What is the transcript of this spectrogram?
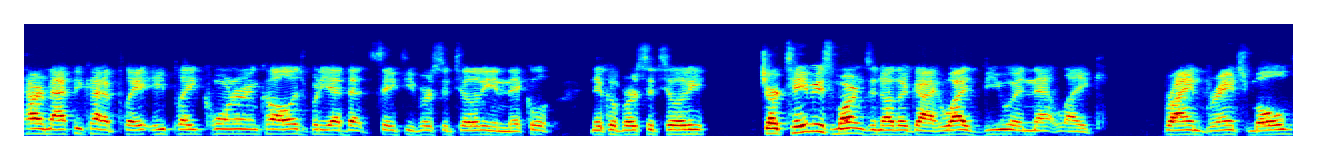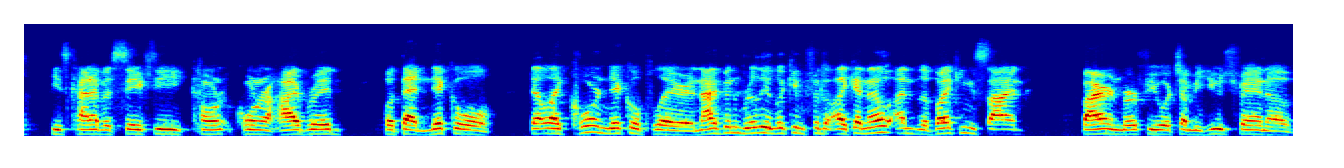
Tyrann Mathieu kind of played. He played corner in college, but he had that safety versatility and nickel nickel versatility. Jartavius Martin's another guy who I view in that like Brian Branch mold. He's kind of a safety corner, corner hybrid, but that nickel, that like core nickel player. And I've been really looking for the like I know I'm the Vikings signed Byron Murphy, which I'm a huge fan of.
